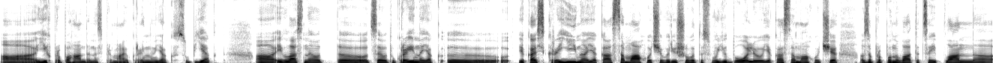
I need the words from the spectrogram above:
а їх пропаганда не сприймає Україну як суб'єкт. І, власне, от е, це от Україна як е, якась країна, яка сама хоче вирішувати свою долю, яка сама хоче запропонувати цей план, е,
